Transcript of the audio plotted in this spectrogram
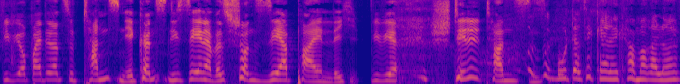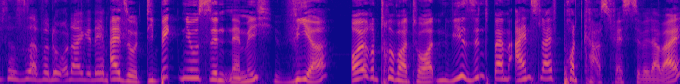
wie wir auch beide dazu tanzen. Ihr könnt es nicht sehen, aber es ist schon sehr peinlich, wie wir still tanzen. So gut, dass hier keine Kamera läuft. Das ist einfach nur unangenehm. Also, die Big News sind nämlich wir, eure Trümmertorten, wir sind beim 1 Live Podcast Festival dabei.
